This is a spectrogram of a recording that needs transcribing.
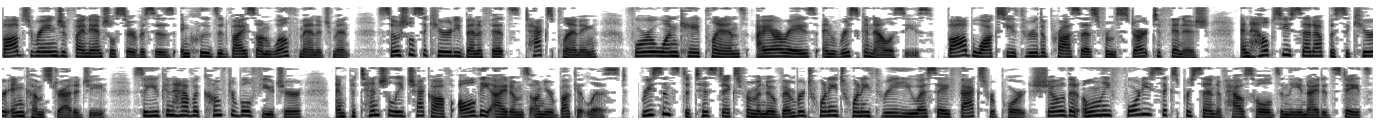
Bob's range of financial services includes advice on wealth management, social security benefits, tax planning, 401k plans, IRAs, and risk analyses. Bob walks you through the process from start to finish and helps you set up a secure income strategy so you can have a comfortable future and potentially check off all the items on your bucket list. Recent statistics from a November 2023 USA Facts report show that only 46% of households in the United States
